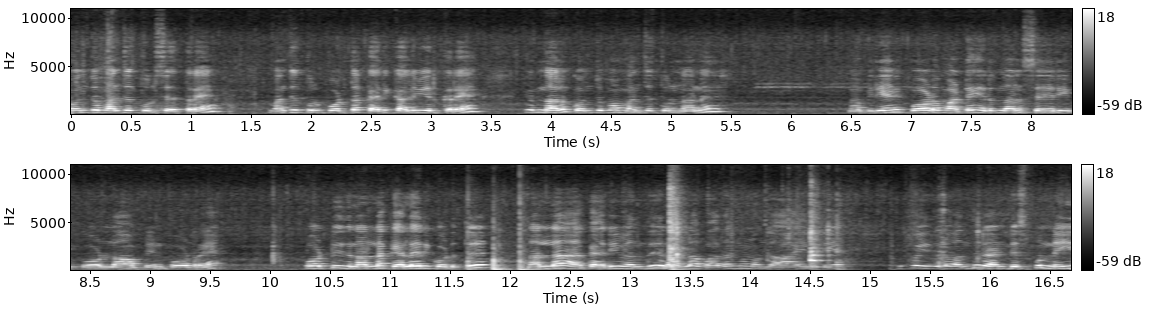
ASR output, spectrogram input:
கொஞ்சம் மஞ்சத்தூள் சேர்த்துறேன். மஞ்சத்தூள் போட்டு தான் கறி கழுவி இருக்கிறேன் இருந்தாலும் கொஞ்சமாக மஞ்சத்தூள் நான் நான் பிரியாணி போட மாட்டேன் இருந்தாலும் சரி போடலாம் அப்படின்னு போடுறேன். போட்டு இது நல்லா கிளறி கொடுத்து நல்லா கறி வந்து நல்லா வதங்கணும் இந்த ஆயிலே இப்போ இதில் வந்து ரெண்டு ஸ்பூன் நெய்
